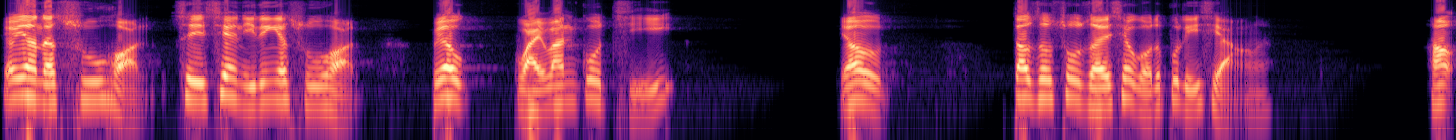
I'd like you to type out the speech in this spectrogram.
要让它舒缓，这些线一定要舒缓，不要拐弯过急，然后到时候做出来效果都不理想了。好，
